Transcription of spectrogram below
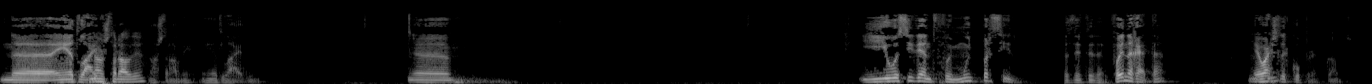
na em Adelaide Na Austrália. na Austrália, em Adelaide. Uh, e o acidente foi muito parecido. Foi na reta. É o. Ashley Cooper, pronto.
